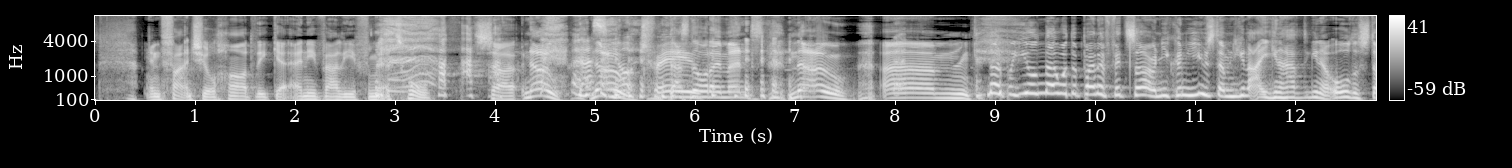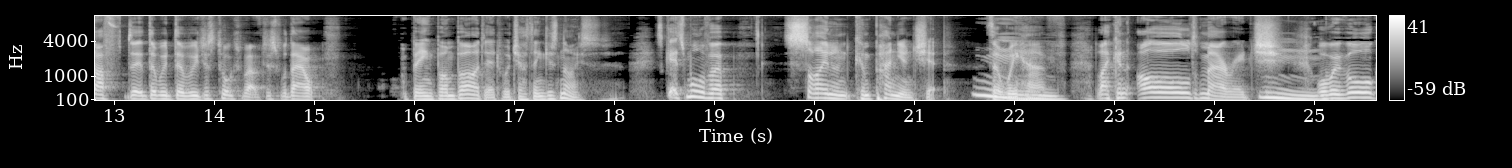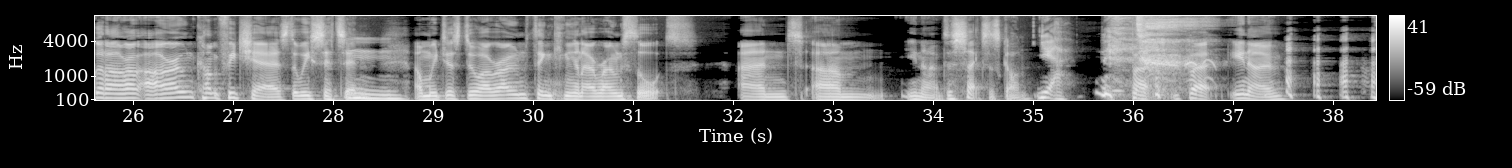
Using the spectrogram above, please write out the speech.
In fact, you'll hardly get any value from it at all. So no, that's no, not true. That's not what I meant. No, um, no, but you'll know what the benefits are, and you can use them. You know, you can have you know all the stuff that, that we that we just talked about, just without being bombarded, which I think is nice. It's, it's more of a silent companionship that we hmm. have, like an old marriage mm. where we've all got our, our own comfy chairs that we sit in mm. and we just do our own thinking and our own thoughts. And, um, you know, the sex is gone. Yeah. but, but, you know,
